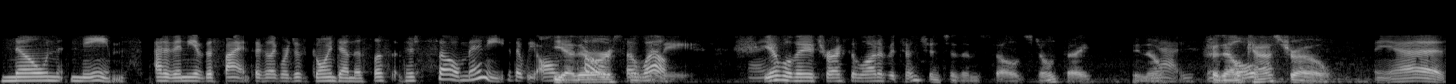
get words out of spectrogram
known names out of any of the signs. I feel like we're just going down this list. There's so many that we all yeah, know there are so, so well. many. Right? Yeah, well, they attract a lot of attention to themselves, don't they? You know, yeah, Fidel Bolt. Castro. Yes,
